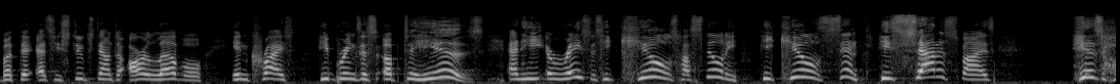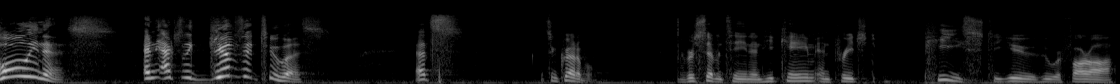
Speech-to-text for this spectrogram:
but that as he stoops down to our level in Christ, he brings us up to his. And he erases, he kills hostility, he kills sin, he satisfies his holiness and actually gives it to us. That's, that's incredible. Verse 17, and he came and preached peace to you who were far off,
